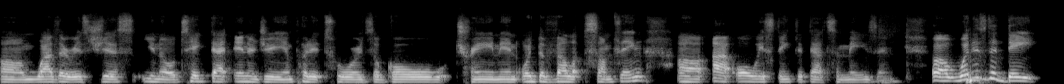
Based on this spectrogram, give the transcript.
um, whether it's just you know take that energy and put it towards a goal training or develop something uh, i always think that that's amazing. Uh, what is the date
